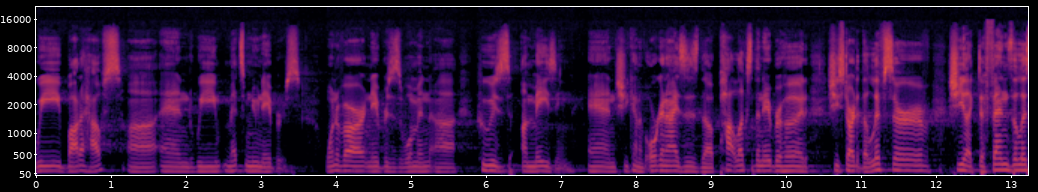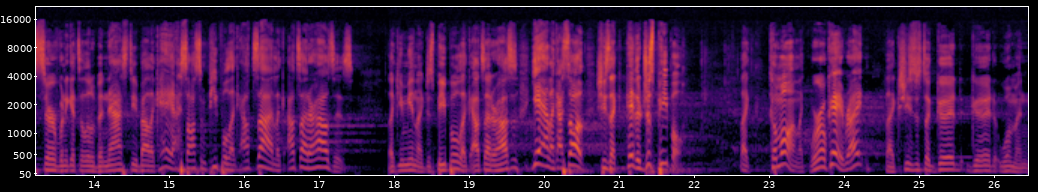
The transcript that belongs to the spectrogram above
we bought a house uh, and we met some new neighbors. One of our neighbors is a woman uh, who is amazing and she kind of organizes the potlucks of the neighborhood. She started the listserv. She like defends the listserv when it gets a little bit nasty about like, hey, I saw some people like outside, like outside our houses. Like you mean like just people like outside our houses? Yeah, like I saw. She's like, hey, they're just people. Come on, like we're okay, right? Like she's just a good, good woman.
